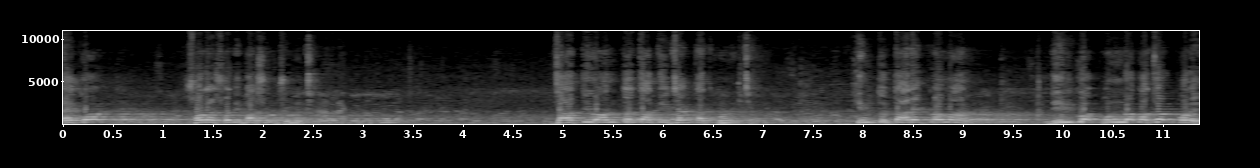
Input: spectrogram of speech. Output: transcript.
রেকর্ড সরাসরি ভাষণ শুনেছি। জাতীয় আন্তর্জাতিক সাক্ষাৎ শুনেছি। কিন্তু তারেক রহমান দীর্ঘ পনেরো বছর পরে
